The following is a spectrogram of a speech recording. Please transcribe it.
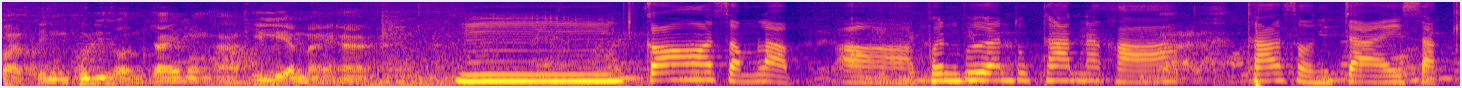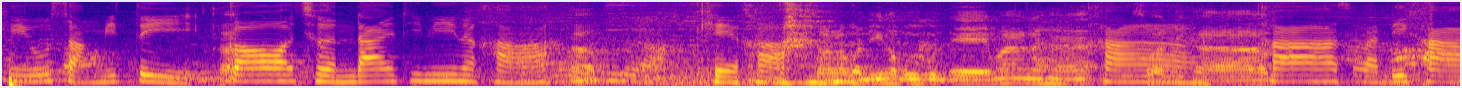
ฝากถึงผู้ที่สนใจมองหาที่เรียนหน่อยฮะ อืม ก็สำหรับอ่าเพื่อนๆทุกท่านนะคะ ถ้าสนใจสักคิ้วสามมิติครับก็เชิญได้ที่นี่นะคะครับโอเคค่ะสำหรับวันนี้ขอบคุณคุณเอมากนะฮะค่ะสวัสดีครับ ค่ะ สวัสดีค่ะ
